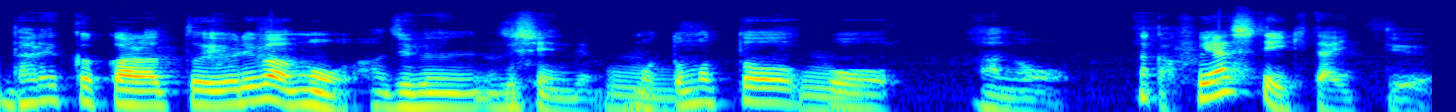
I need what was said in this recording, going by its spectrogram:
誰かからというよりは、もう自分自身でうんもともと、こう、あの、なんか増やしていきたいっていう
